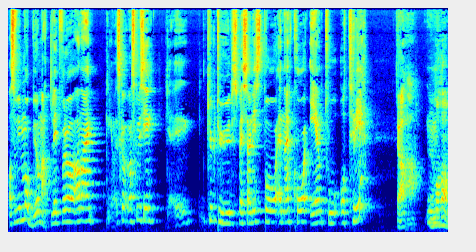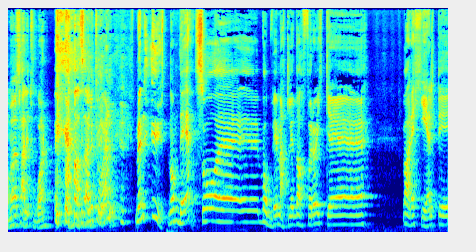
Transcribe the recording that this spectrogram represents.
Altså, vi mobber jo Matt litt for å Han er en skal, Hva skal vi si En kulturspesialist på NRK 1, 2 og 3. Ja, du må ha med særlig toeren. Ja, særlig toeren. Men utenom det så eh, mobber vi Matt litt, da, for å ikke være helt i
